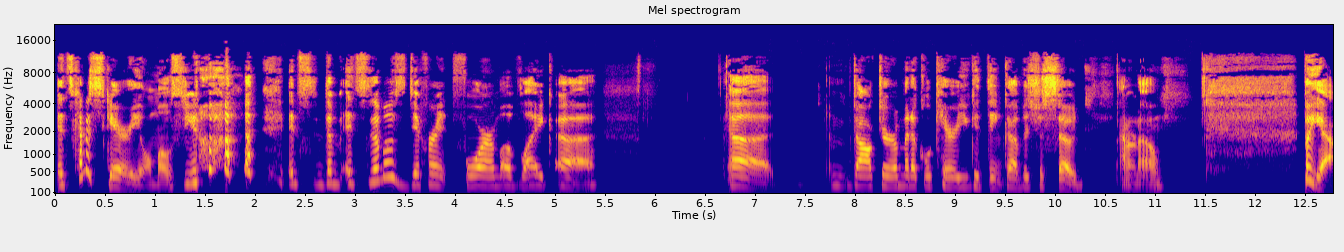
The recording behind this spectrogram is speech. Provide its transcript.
it's kind of scary almost, you know. it's the it's the most different form of like uh uh doctor or medical care you could think of. It's just so I don't know. But yeah.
